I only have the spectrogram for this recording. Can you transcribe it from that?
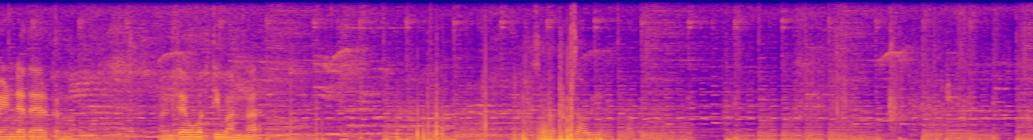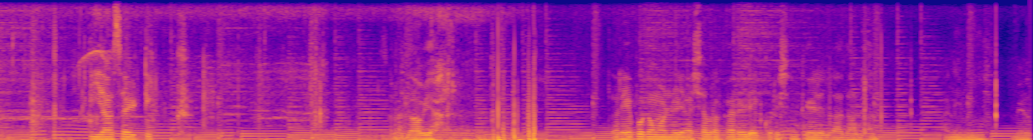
पेंड्या तयार करणार. आणि त्यावरती बांधणार. जाऊया या साईटिक चला जाऊया तर हे बघा मंडळी अशा प्रकारे डेकोरेशन केलेलं आहे दादा आणि मी मिळून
